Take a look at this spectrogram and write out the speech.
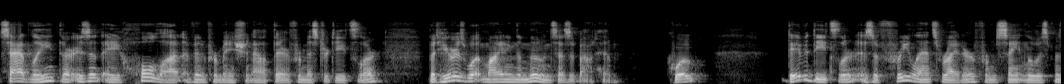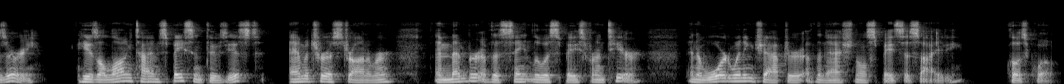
Sadly, there isn't a whole lot of information out there for Mr. Dietzler, but here is what Mining the Moon says about him. Quote, David Dietzler is a freelance writer from St. Louis, Missouri. He is a longtime space enthusiast, amateur astronomer, and member of the St. Louis Space Frontier, an award winning chapter of the National Space Society. Close quote.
